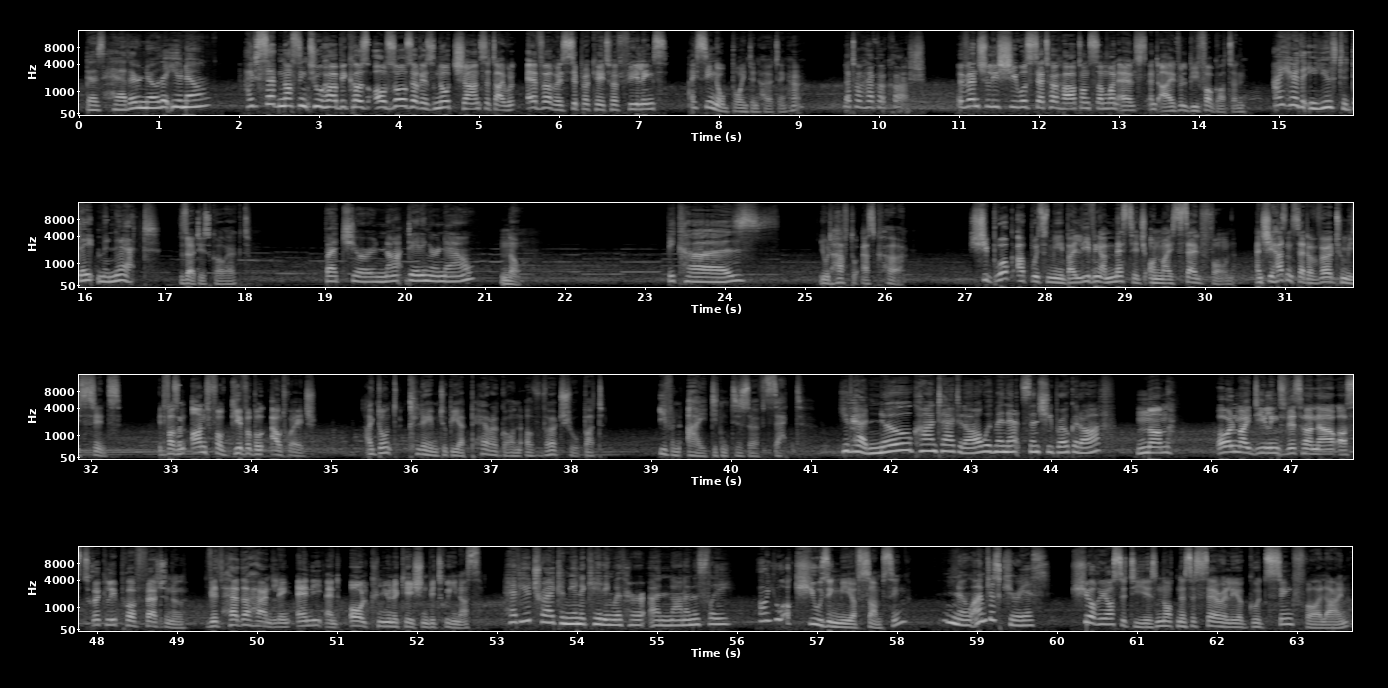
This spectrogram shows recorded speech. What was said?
Does Heather know that you know? I've said nothing to her because although there is no chance that I will ever reciprocate her feelings, I see no point in hurting her. Let her have her crush. Eventually she will set her heart on someone else and I will be forgotten. I hear that you used to date Minette, That is correct. but you're not dating her now? No, Because... you would have to ask her. She broke up with me by leaving a message on my cell phone, and she hasn't said a word to me since. It was an unforgivable outrage. I don't claim to be a paragon of virtue, but even I didn't deserve that. You've had no contact at all with Minette since she broke it off? None. All my dealings with her now are strictly professional, with Heather handling any and all communication between us. Have you tried communicating with her anonymously? Are you accusing me of something? No, I'm just curious. Curiosity is not necessarily a good thing, Fräulein.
